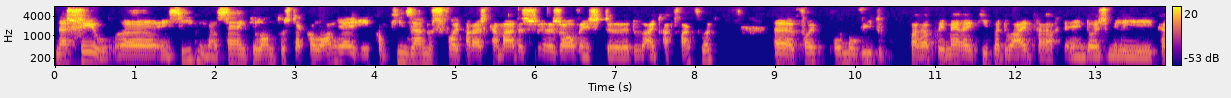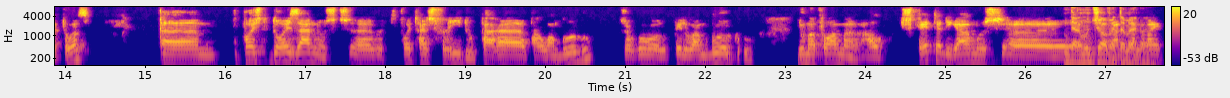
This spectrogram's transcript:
nasceu uh, em Siegen, a 100 quilómetros da Colônia, e com 15 anos foi para as camadas uh, jovens de, do Eintracht Frankfurt. Uh, foi promovido para a primeira equipa do Eintracht em 2014. Um, depois de dois anos, foi transferido para, para o Hamburgo, jogou pelo Hamburgo de uma forma algo discreta, digamos. Uh, era muito jovem também, também, não é?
